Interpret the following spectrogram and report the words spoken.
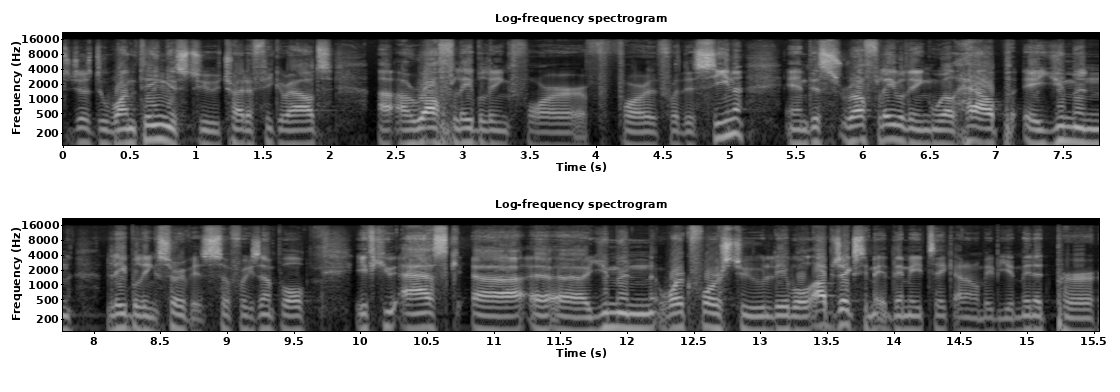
just do one thing is to try to figure out uh, a rough labeling for, for, for the scene. And this rough labeling will help a human labeling service. So for example, if you ask uh, a, a, human workforce to label objects, they may, they may, take, I don't know, maybe a minute per,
